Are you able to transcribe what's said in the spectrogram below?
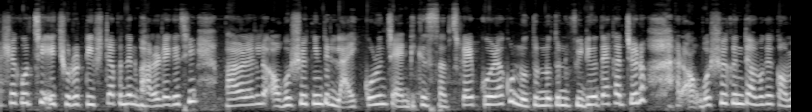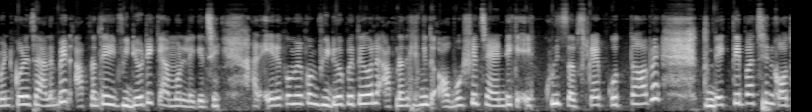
আশা করছি এই ছোটো টিপসটা আপনাদের ভালো লেগেছে, ভালো লাগলে অবশ্যই কিন্তু লাইক করুন, চ্যানেলটিকে সাবস্ক্রাইব করে রাখুন, নতুন নতুন ভিডিও দেখার জন্য, আর অবশ্যই কিন্তু আমাকে কমেন্ট করে জানাবেন আপনাদের এই ভিডিওটি কেমন লেগেছে। আর এরকম এরকম ভিডিও পেতে হলে আপনাদেরকে কিন্তু অবশ্যই চ্যানেলটিকে এক্ষুনি সাবস্ক্রাইব করতে হবে। তো দেখতেই পাচ্ছেন কত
